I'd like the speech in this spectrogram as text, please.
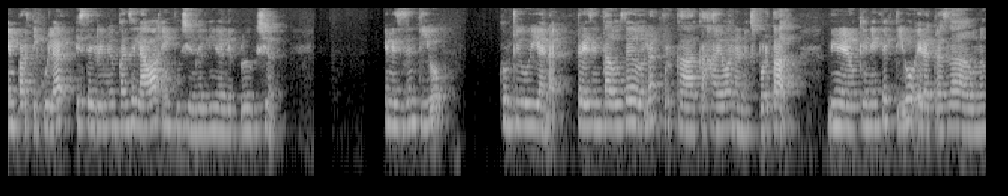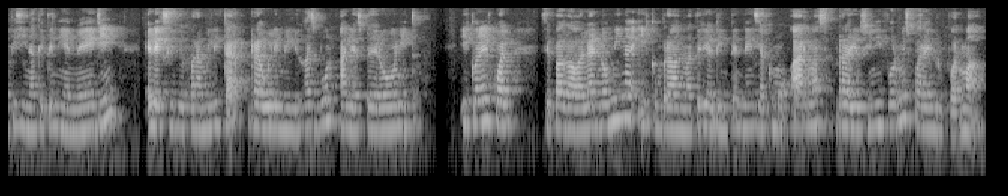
En particular, este gremio cancelaba en función del nivel de producción. En ese sentido, contribuían a 3 centavos de dólar por cada caja de banano exportada, dinero que en efectivo era trasladado a una oficina que tenía en Medellín el ex jefe paramilitar Raúl Emilio Hasbun, alias Pedro Bonito, y con el cual se pagaba la nómina y compraban material de intendencia como armas, radios y uniformes para el grupo armado.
